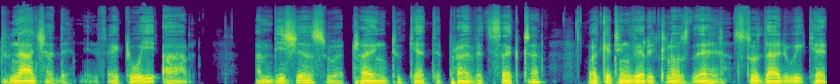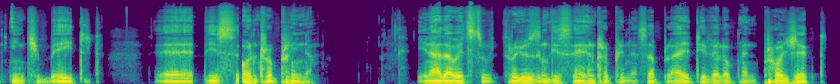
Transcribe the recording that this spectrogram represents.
to nurture them. In fact, we are ambitious. We are trying to get the private sector. We're getting very close there so that we can incubate uh, this entrepreneur. In other words, to, through using this uh, entrepreneur supply development project,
